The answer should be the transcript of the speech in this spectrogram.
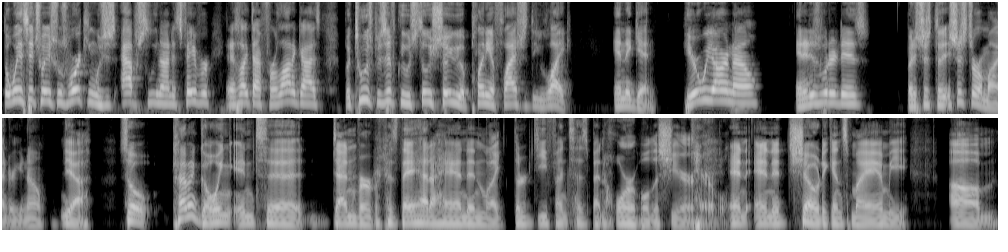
the way the situation was working was just absolutely not in his favor. And it's like that for a lot of guys, but Tua specifically would still show you plenty of flashes that you like. And again, here we are now, and it is what it is. But it's just a, it's just a reminder, you know. Yeah. So kind of going into Denver because they had a hand in like their defense has been horrible this year. Terrible. and and it showed against Miami. Um,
